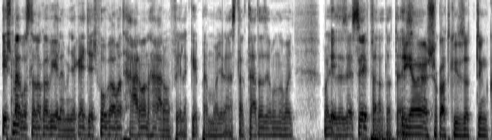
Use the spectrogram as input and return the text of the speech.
És megoszlanak a vélemények. Egy-egy fogalmat három háromféleképpen magyaráztak. Tehát azért mondom, hogy, hogy ez, ez egy szép feladat. Ez. Igen, nagyon sokat küzdöttünk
